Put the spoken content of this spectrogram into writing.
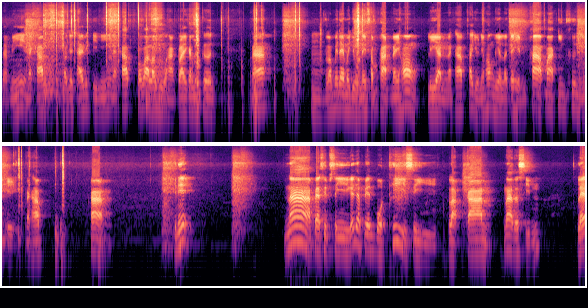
แบบนี้นะครับ เราจะใช้วิธีนี้นะครับ เพราะว่าเราอยู่ห่างไกลกันเหลือเกินนะเราไม่ได้มาอยู่ในสัมผัสในห้องเรียนนะครับ ถ้าอยู่ในห้องเรียนเราจะเห็นภาพมากยิ่งขึ้นนั่นเองนะครับอ่าทีนี้ หน้า 84 ก็จะเป็นบทที่ 4 หลักการนาฏศิลป์และ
